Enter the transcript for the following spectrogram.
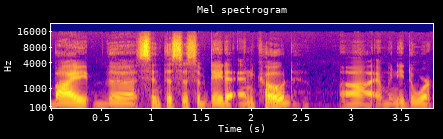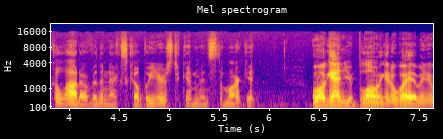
by the synthesis of data and code, uh, and we need to work a lot over the next couple years to convince the market. Well, again, you're blowing it away. I mean,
